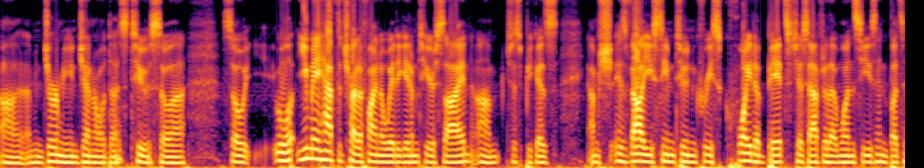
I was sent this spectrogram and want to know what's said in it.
uh, I mean Germany in general does too. So uh, so well, you may have to try to find a way to get him to your side, um, just because I'm his value seemed to increase quite a bit just after that one season. But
